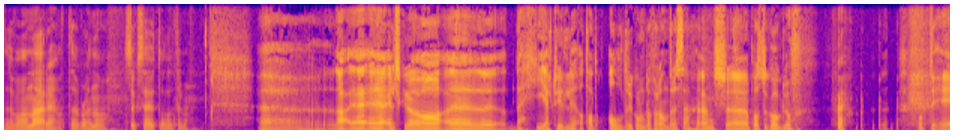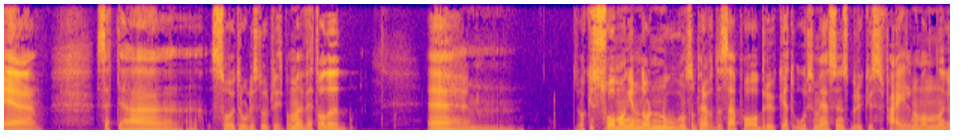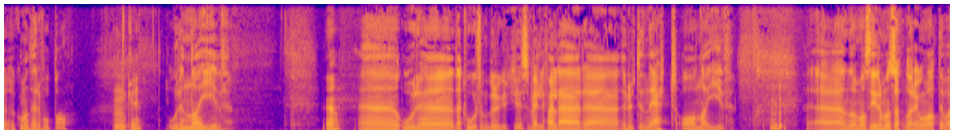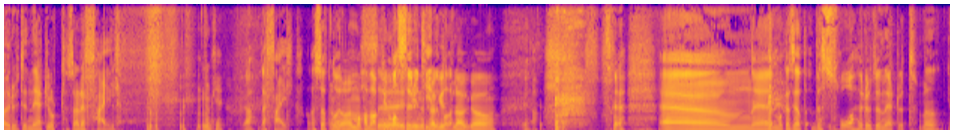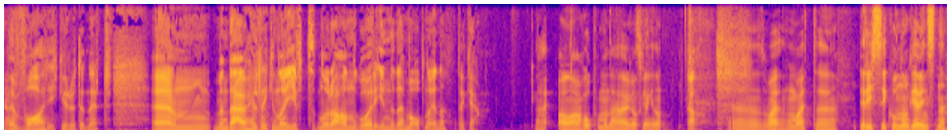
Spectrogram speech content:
Det var nære at det ble noe suksess ut av det, til og med. Uh, nei, jeg, jeg elsker det, og uh, det er helt tydelig at han aldri kommer til å forandre seg, Ernst uh, Postekoglu. og det setter jeg så utrolig stor pris på. Men vet du hva det uh, Det var ikke så mange, men det var noen som prøvde seg på å bruke et ord som jeg syns brukes feil når man kommenterer fotball. Okay. Ordet naiv. Ja. Uh, ordet, det er to ord som brukes veldig feil. Det er uh, rutinert og naiv. uh, når man sier om en 17-åring om at det var rutinert gjort, så er det feil. okay. Ja, det er feil. Han er 17 år. Ja, Han har ikke masse rutine på det. og Eh, man kan si at det så rutinert ut, men det var ikke rutinert. Men det er jo heller ikke naivt når han går inn i det med åpne øyne, tenker jeg. Nei, han har holdt på med det her ganske lenge nå. Ja. Eh, han veit risikoen og gevinstene.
